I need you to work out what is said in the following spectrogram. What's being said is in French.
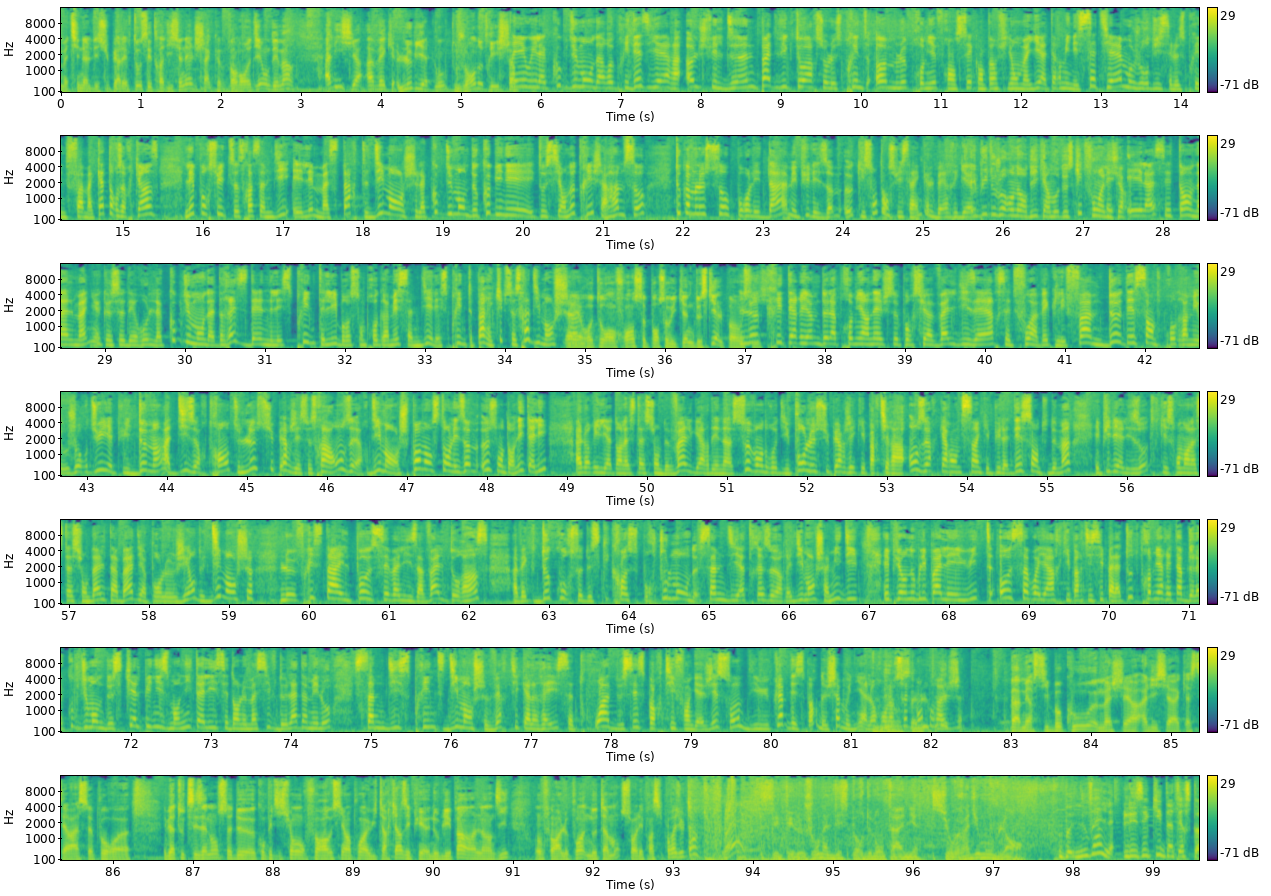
Matinale des Super Leftos, c'est traditionnel. Chaque vendredi, on démarre Alicia avec le biathlon, toujours en Autriche. Et oui, la Coupe du Monde a repris dès hier à Holschfilden. Pas de victoire sur le sprint homme. Le premier français, Quentin Fillon-Maillet, a terminé septième. Aujourd'hui, c'est le sprint femme à 14h15. Les poursuites, ce sera samedi et les mastart dimanche. La Coupe du Monde de Kobiné est aussi en Autriche, à Ramsau. Tout comme le saut pour les dames et puis les hommes, eux, qui sont en Suisse, à Enkelberg. Et puis toujours en nordique, un mot de ski de fond, Alicia. Et, et là, c'est en Allemagne que se déroule la Coupe du Monde à Dresden. Les sprints libres sont programmés samedi et les sprints par équipe, ce sera dimanche. Et retour en France pour ce week-end de ski alpin aussi. Le critérium de la première neige se poursuit à Val d'Isère, cette fois avec les femmes. Deux descentes programmées aujourd'hui et puis demain à 10h30, le Super G, ce sera à 11h dimanche. Pendant ce temps, les hommes, eux, sont en Italie. Alors il y a dans la station de Val Gardena ce vendredi pour le Super G qui partira à 11h45 et puis la descente demain. Et puis il y a les autres qui seront dans la station d'Altabad. Il y a pour le géant de dimanche. Le freestyle pose ses valises à Val Thorens avec deux courses de ski cross pour tout le monde samedi à 13h et dimanche à midi. Et puis on n'oublie pas les 8 hauts savoyards qui participent à la toute première étape de la Coupe du monde de ski alpinisme en Italie. C'est dans le massif de l'Adamello. Samedi sprint, dimanche vertical race. Trois de ces sportifs engagés sont du club des sports de Chamonix. Alors on leur souhaite bon courage. Bah, merci beaucoup, ma chère Alicia Casteras, pour euh, eh bien toutes ces annonces de compétition. On fera aussi un point à 8h15 et puis euh, n'oubliez pas, hein, lundi, on fera le point notamment sur les principaux résultats. Ouais. C'était le journal des sports de montagne sur Radio Mont Blanc. Bonne nouvelle, les équipes d'Intersport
